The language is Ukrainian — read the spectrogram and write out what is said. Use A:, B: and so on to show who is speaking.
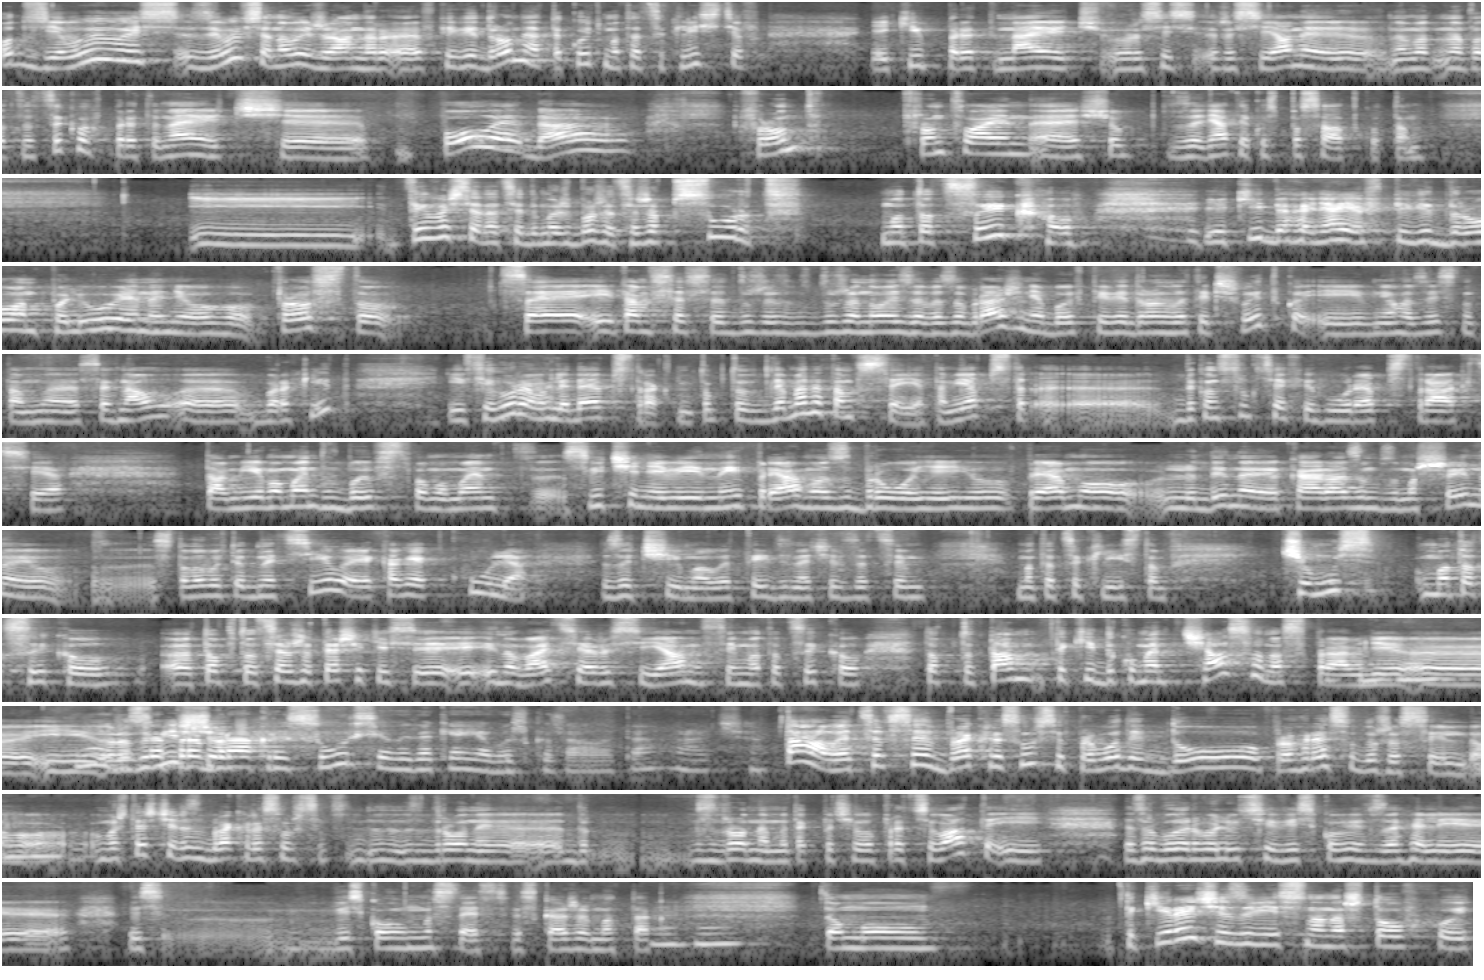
A: От з'явився новий жанр. Е, FPV-дрони атакують мотоциклістів, які перетинають росіяни на, мотоциклах, перетинають е, поле, да, фронт, фронтлайн, е, щоб зайняти якусь посадку там. І дивишся на це, думаєш, боже, це ж абсурд. Мотоцикл, який доганяє впівдрон, полює на нього. Просто це і там все, все дуже дуже нойзове зображення, бо впівдрон летить швидко, і в нього, звісно, там е, сигнал е, барахліт, і фігура виглядає абстрактно. Тобто для мене там все є. Там є абстра... е, деконструкція фігури, абстракція. Там є момент вбивства, момент свідчення війни прямо зброєю, прямо людиною, яка разом з машиною становить одне ціле, яка як куля з очима летить, значить, за цим мотоциклістом. Чомусь мотоцикл, е, тобто це вже теж якась е, інновація росіян, цей мотоцикл. Тобто там такий документ часу насправді. е, І
B: Ну,
A: розумієш,
B: це про
A: що
B: брак ресурсів і таке, я би сказала, так, радше.
A: так, але це все брак ресурсів приводить до прогресу дуже сильного. Ми ж теж через брак ресурсів з дрони е, з дронами так почали працювати і зробили революцію військові взагалі е, військовому мистецтві, скажімо так. Тому такі речі, звісно, наштовхують.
